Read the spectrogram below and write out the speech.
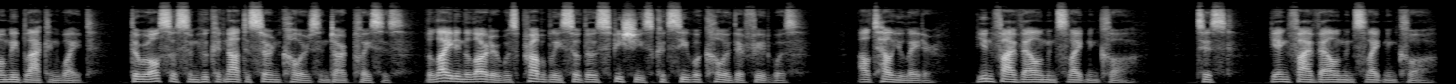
only black and white. There were also some who could not discern colors in dark places. The light in the larder was probably so those species could see what color their food was. I'll tell you later. Yin 5 Elements Lightning Claw. Tisk. Yang 5 Elements Lightning Claw.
